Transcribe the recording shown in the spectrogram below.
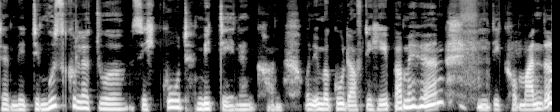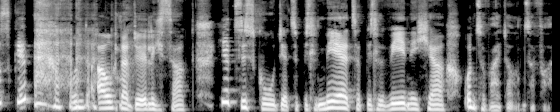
damit die Muskulatur sich gut mitdehnen kann. Und immer gut auf die Hebamme hören, die die Kommandos gibt und auch natürlich sagt, jetzt ist gut, jetzt ein bisschen mehr, jetzt ein bisschen weniger und so weiter und so fort.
